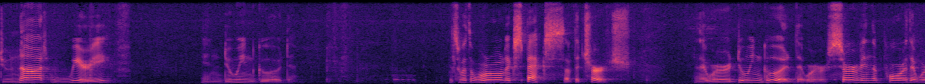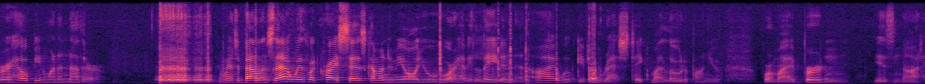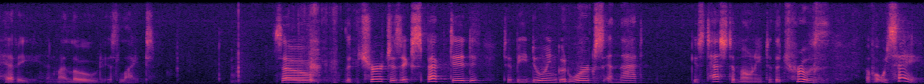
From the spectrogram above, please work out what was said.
Do not weary in doing good. It's what the world expects of the church that we're doing good, that we're serving the poor, that we're helping one another. And we have to balance that with what Christ says Come unto me, all you who are heavy laden, and I will give you rest. Take my load upon you, for my burden is not heavy, my load is light. So the church is expected to be doing good works, and that gives testimony to the truth of what we say.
